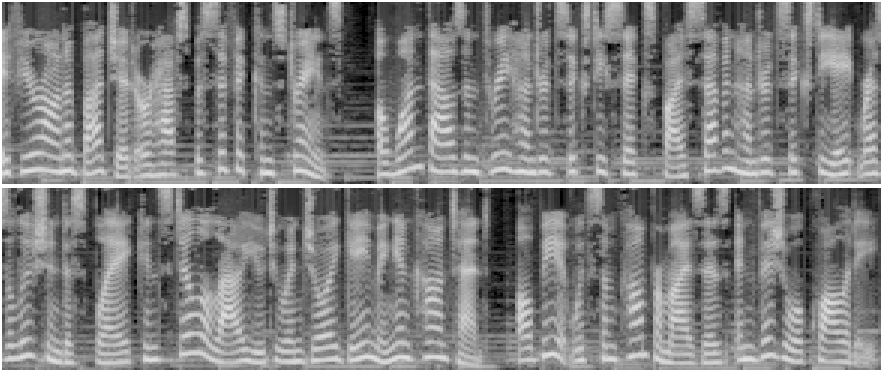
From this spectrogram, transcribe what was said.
if you're on a budget or have specific constraints, a 1366 by 768 resolution display can still allow you to enjoy gaming and content, albeit with some compromises in visual quality.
